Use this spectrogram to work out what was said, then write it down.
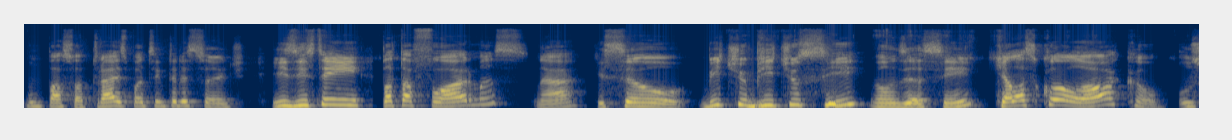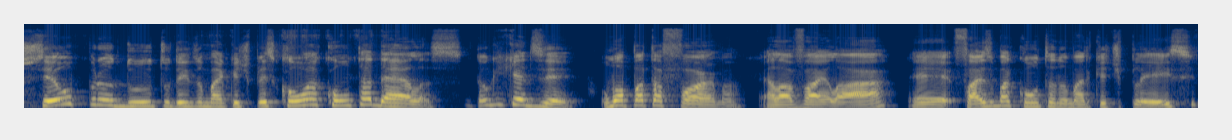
um passo atrás, pode ser interessante. Existem plataformas, né, que são B2B2C, vamos dizer assim, que elas colocam o seu produto dentro do marketplace com a conta delas. Então, o que quer dizer? Uma plataforma, ela vai lá, é, faz uma conta no marketplace,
